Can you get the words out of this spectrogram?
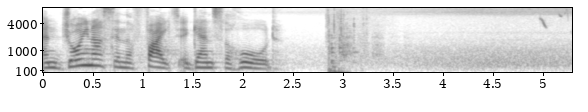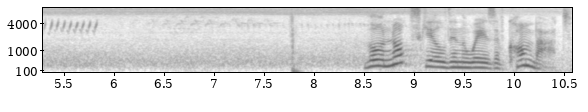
and join us in the fight against the Horde. Though not skilled in the ways of combat,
